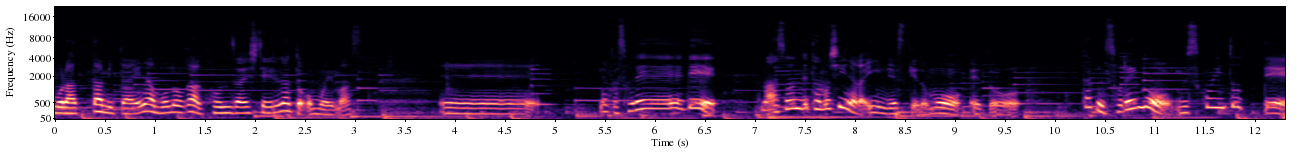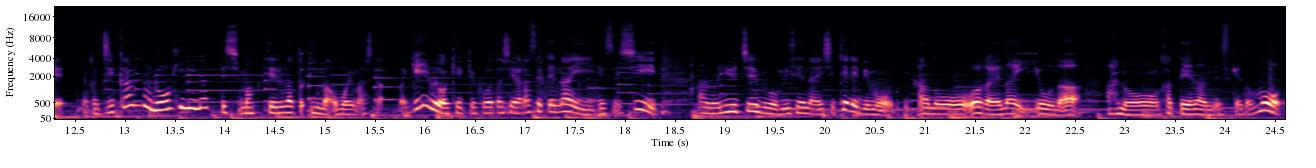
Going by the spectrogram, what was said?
もらったみたいなものが混在しているなと思います。えー、なんかそれで、まあ、遊んで楽しいならいいんですけども、えーと多分それも息子にとってなんか時間の浪費になってしまってるなと今思いました、まあ、ゲームは結局私やらせてないですしあの YouTube も見せないしテレビもあの我が家ないようなあの家庭なんですけども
